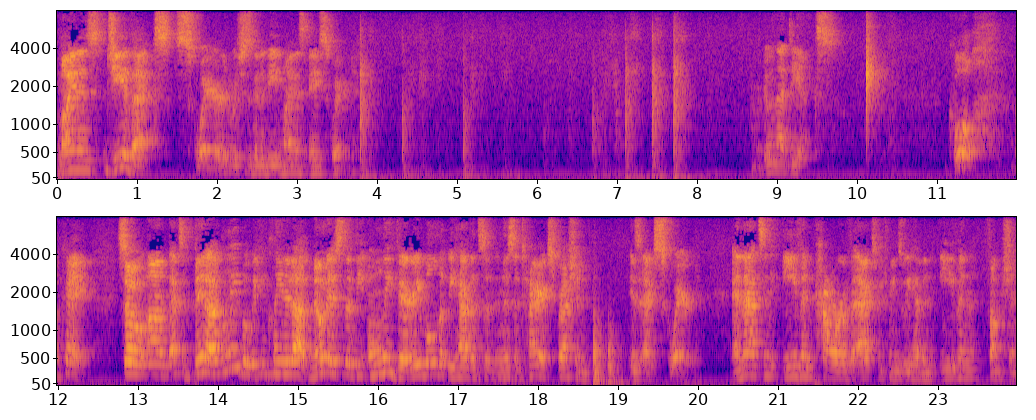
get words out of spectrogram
minus g of x squared, which is going to be minus a squared. We're doing that dx. Cool. Okay, so um, that's a bit ugly, but we can clean it up. Notice that the only variable that we have in this entire expression is x squared. And that's an even power of x, which means we have an even function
